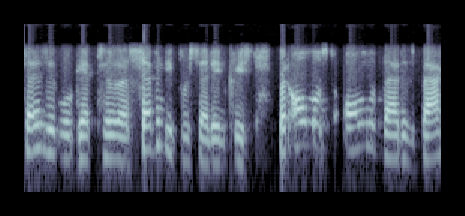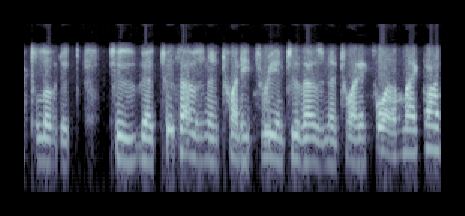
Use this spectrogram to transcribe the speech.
says it will get to a 70% increase, but almost all of that is backloaded to uh, 2023 and 2024. Oh my God,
